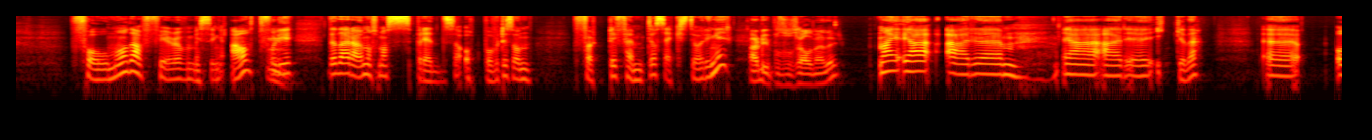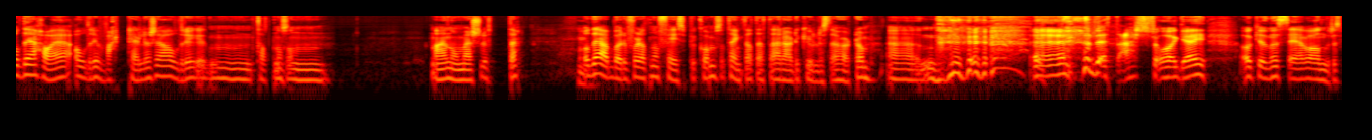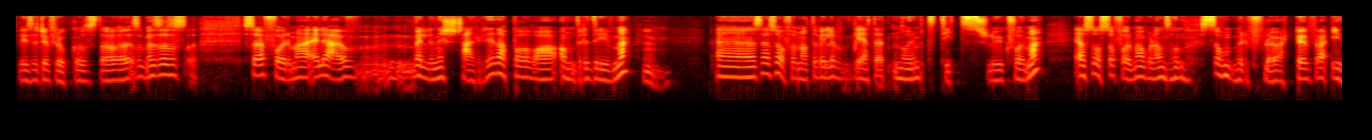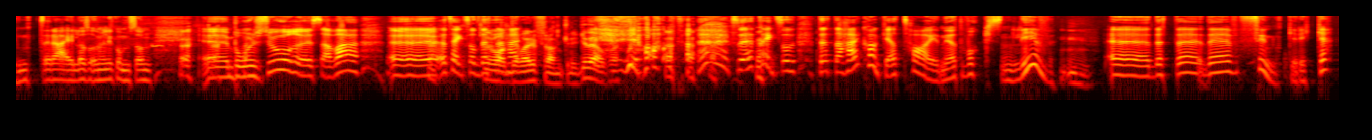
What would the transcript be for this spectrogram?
FOMO, da, fear of missing out. Fordi det der er jo noe som har spredd seg oppover til sånn 40-, 50- og 60-åringer. Er du på sosiale medier? Nei, jeg er eh, Jeg er eh, ikke det. Eh, Og det har jeg aldri vært heller, så jeg har aldri mm, tatt noe sånn Nei, nå må jeg slutte. Og det er bare fordi at når Facebook kom, så tenkte jeg at dette her er det kuleste jeg har hørt om. Eh, dette er så gøy! Å kunne se hva andre spiser til frokost og så- Men så, så jeg for meg Eller jeg er jo mm, veldig nysgjerrig da på hva andre driver med. Eh, Så jeg så for meg at det ville bli et enormt tidssluk for meg. Jeg så også for meg hvordan sånn sommerflørter fra interrail og sånn ville komme sånn eh, Bonjour, ça va? Eh, Jeg tenkte sånn, Det dette var, det var i Frankrike, det, altså. ja, da- så jeg tenkte sånn Dette her kan ikke jeg ta inn i et voksenliv. Eh, dette det funker ikke.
